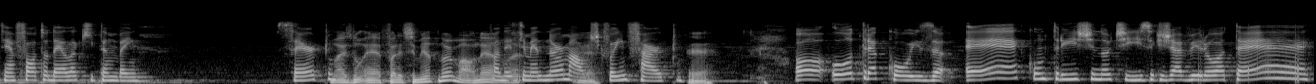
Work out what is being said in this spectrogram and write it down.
Tem a foto dela aqui também. Certo? Mas não é falecimento normal, né? Falecimento normal, é. acho que foi infarto. É. Ó, outra coisa, é com triste notícia que já virou até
